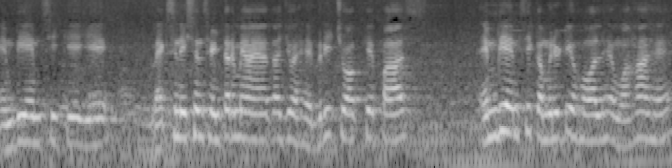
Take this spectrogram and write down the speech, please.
एमबीएमसी के ये वैक्सीनेशन सेंटर में आया था जो हैदरी चौक के पास एम कम्युनिटी हॉल है वहाँ है।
